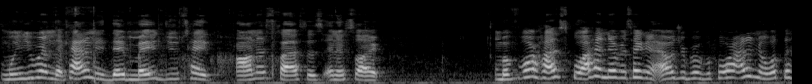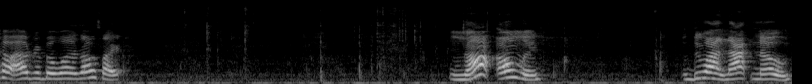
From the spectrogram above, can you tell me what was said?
when you were in the academy, they made you take honors classes, and it's like before high school, I had never taken algebra before. I didn't know what the hell algebra was. I was like, not only do I not know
